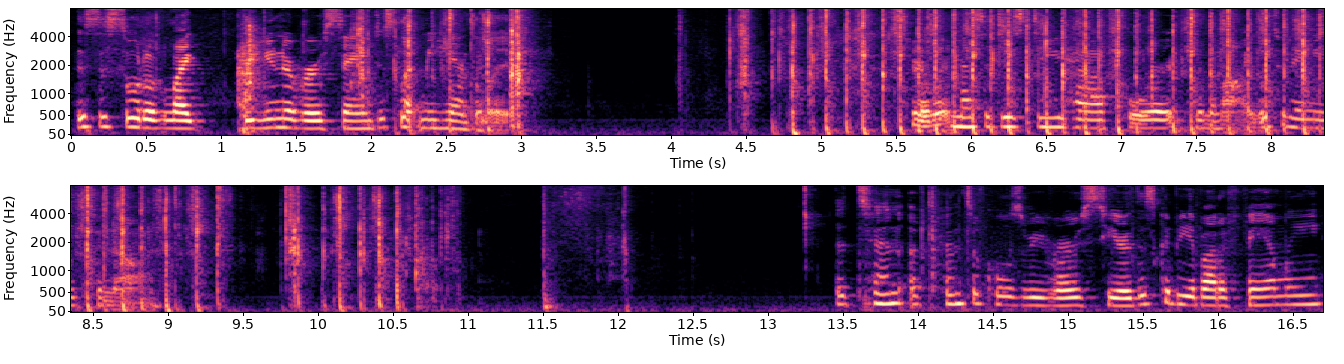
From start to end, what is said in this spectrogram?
This is sort of like the universe saying, just let me handle it. Spirit, what messages do you have for Gemini? What do they need to know? The Ten of Pentacles reversed here. This could be about a family.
